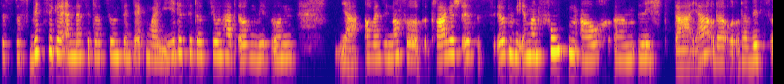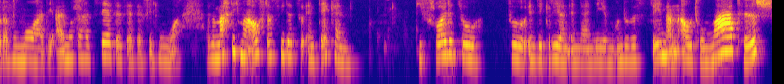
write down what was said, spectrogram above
das, das Witzige an der Situation zu entdecken, weil jede Situation hat irgendwie so ein, ja, auch wenn sie noch so tragisch ist, ist irgendwie immer ein Funken auch ähm, Licht da, ja, oder, oder Witz oder Humor. Die Allmutter hat sehr, sehr, sehr, sehr viel Humor. Also mach dich mal auf, das wieder zu entdecken, die Freude zu, zu integrieren in dein Leben. Und du wirst sehen, dann automatisch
